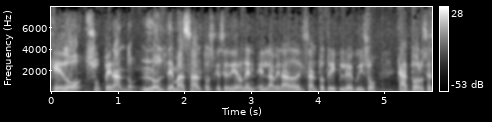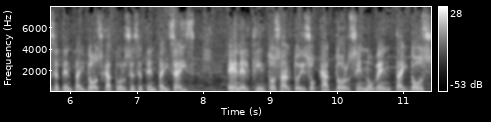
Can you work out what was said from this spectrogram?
quedó superando los demás saltos que se dieron en, la velada del salto triple. Luego hizo 14.72, 14.76. En el quinto salto hizo 14.92,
